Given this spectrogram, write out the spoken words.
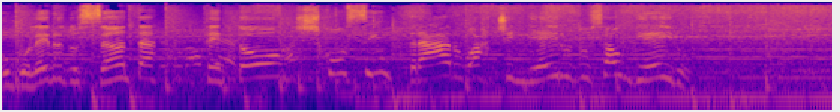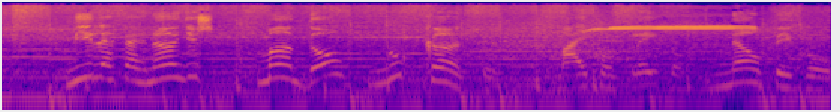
O goleiro do Santa tentou desconcentrar o artilheiro do Salgueiro. Miller Fernandes mandou no canto. Michael Clayton não pegou.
